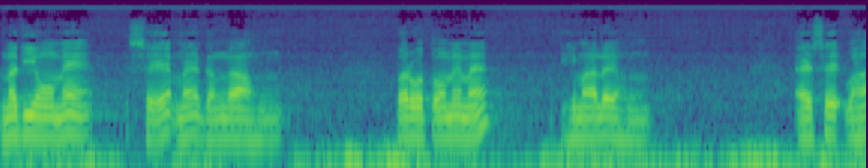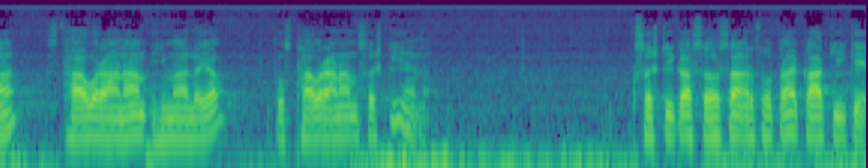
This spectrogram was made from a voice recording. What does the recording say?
नदियों में से मैं गंगा हूँ। पर्वतों में मैं हिमालय हूँ। ऐसे वहाँ स्थावराणाम हिमालय तो स्थावराणाम ष्टी है ना? ष्टी का सहसा अर्थ होता है काकी के।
